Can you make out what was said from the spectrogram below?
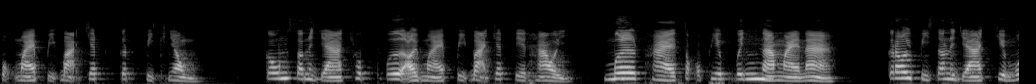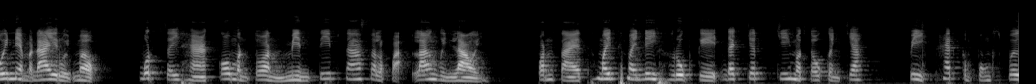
ពុកម៉ែពិបាកចិត្តគិតពីខ្ញុំ កូនសន្យាឈប់ធ្វើឲ្យម៉ែពិបាកចិត្តទៀតហើយ មើលថែសុខភាពវិញណាម៉ែណា ក្រោយពីសន្យាជាមួយអ្នកម្ដាយរួចមកបុត្រសីហាក៏មិនទាន់មានទីផ្សារសិល្បៈឡើងវិញឡើយប៉ុន្តែថ្មីថ្មីនេះរូបគេដាច់ចិត្តជិះម៉ូតូកញ្ចាស់ពីខេត្តកំពង់ស្ពឺ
